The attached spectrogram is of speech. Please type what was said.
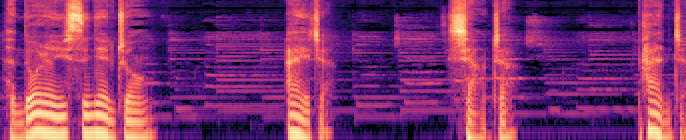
很多人于思念中。爱着，想着，盼着，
